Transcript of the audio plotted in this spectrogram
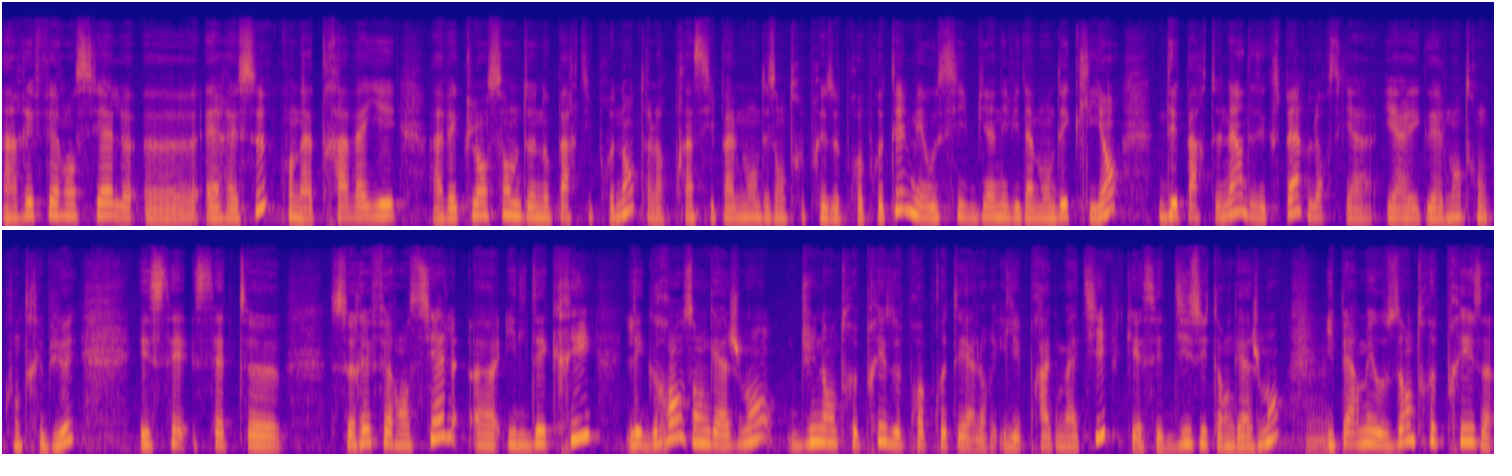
référentiel RSE qu'on a travaillé avec l'ensemble de nos parties prenantes, alors principalement des entreprises de propreté, mais aussi bien évidemment des clients, des partenaires, des experts, lorsqu'il y, a également contribué. Et cette, euh, ce référentiel, euh, il décrit les grands engagements d'une entreprise de propreté. Alors il est pragmatique, qui est ces 18 engagements. Mmh. Il permet aux entreprises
